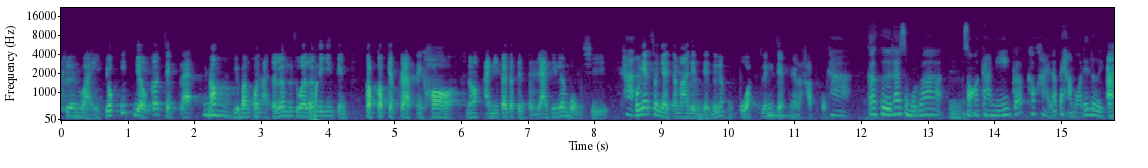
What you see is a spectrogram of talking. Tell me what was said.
เคลื่อนไหว ยกนิดเดียวก็เจ็บแล้วเนาะอืมหรือบางคนอาจจะเริ่มรู้สึกว่าเริ่มได้ยินเสียงกรอบกรอบๆแกรบๆในข้อเนาะอันนี้ก็จะเป็นสัญญาณที่เริ่มบ่งชี้ค่ะพวกเนี้ยส่วนใหญ่จะมาเด่นๆด้วยเรื่องของปวดเรื่องเจ็บอืมเนี่ยแหละครับผมค่ะก็คือถ้าสมมติว่าอืมสองอาการนี้ก็เข้าข่ายแล้วไปหาหมอได้เลยอ่า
